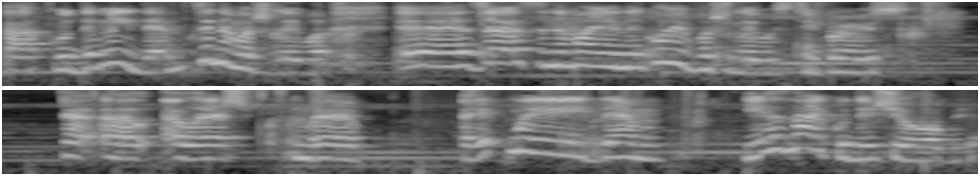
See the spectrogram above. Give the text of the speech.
А куди ми йдемо? Це не важливо. Е, зараз це не має ніякої важливості, Борис. Е, е, але ж, е, як ми йдемо? Я знаю, куди що роблю.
